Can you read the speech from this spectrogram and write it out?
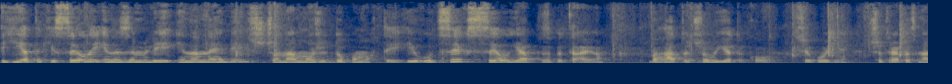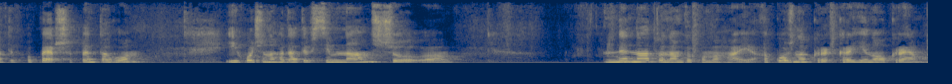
є такі сили і на землі, і на небі, що нам можуть допомогти. І у цих сил я запитаю, багато чого є такого сьогодні, що треба знати. По-перше, Пентагон. І хочу нагадати всім нам, що не НАТО нам допомагає, а кожна країна окремо.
